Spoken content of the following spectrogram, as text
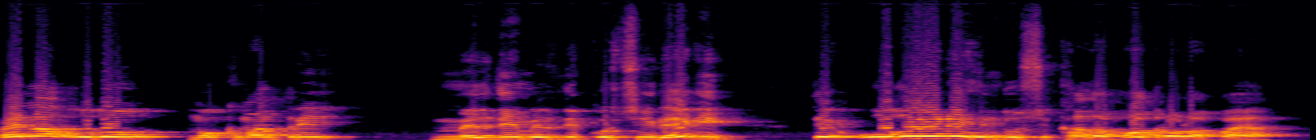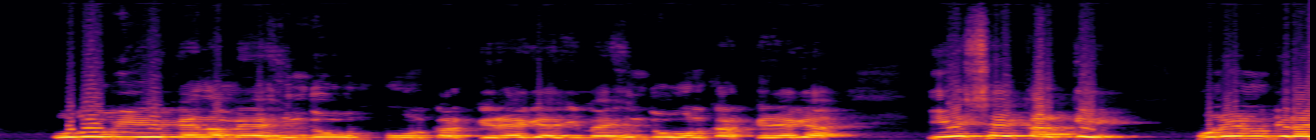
ਪਹਿਲਾਂ ਉਦੋਂ ਮੁੱਖ ਮੰਤਰੀ ਮਿਲਦੀ ਮਿਲਦੀ ਕੁਰਸੀ ਰਹਿ ਗਈ, ਤੇ ਉਦੋਂ ਇਹਨੇ ਹਿੰਦੂ ਸਿੱਖਾਂ ਦਾ ਬਹੁਤ ਰੌਲਾ ਪਾਇਆ। ਉਦੋਂ ਵੀ ਇਹ ਕਹਿੰਦਾ ਮੈਂ ਹਿੰਦੂ ਹੋਣ ਕਰਕੇ ਰਹਿ ਗਿਆ ਜੀ, ਮੈਂ ਹਿੰਦੂ ਹੋਣ ਕਰਕੇ ਰਹਿ ਗਿਆ। ਇਸੇ ਕਰਕੇ ਹੁਣ ਇਹਨੂੰ ਜਿਹੜਾ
